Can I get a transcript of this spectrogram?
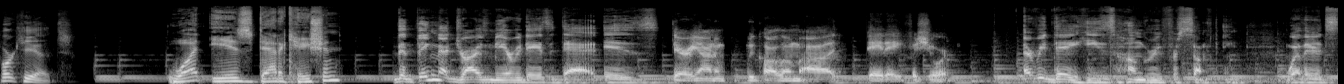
for kids. What is dedication? The thing that drives me every day as a dad is Dariana. We call him uh, Day Day for short. Every day he's hungry for something, whether it's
